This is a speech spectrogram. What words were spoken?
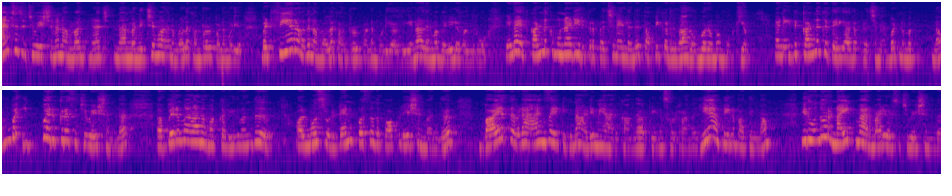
answer சுச்சுவேஷனை நம்ம நம்ம நிச்சயமாக அதை நம்மளால் கண்ட்ரோல் பண்ண முடியும். பட் ஃபியரை வந்து நம்மளால் கண்ட்ரோல் பண்ண முடியாது. ஏன்னா அது நம்ம வெளியில் வந்துருவோம். ஏன்னா இது கண்ணுக்கு முன்னாடி இருக்கிற பிரச்சனையிலேருந்து தப்பிக்கிறது தான் ரொம்ப ரொம்ப முக்கியம். அண்ட் இது கண்ணுக்கு தெரியாத பிரச்சனை. பட் நம்ம நம்ம இப்போ இருக்கிற சுச்சுவேஷனில் பெரும்பாலான மக்கள் இது வந்து ஆல்மோஸ்ட் ஒரு டென் பர்சன்ட் பாப்புலேஷன் வந்து பயத்தை விட ஆங்ஸைட்டிக்கு தான் அடிமையாக இருக்காங்க. அப்படின்னு சொல்கிறாங்க ஏன் அப்படின்னு பார்த்தீங்கன்னா இது வந்து ஒரு நைட் மேர் மாதிரி ஒரு சுச்சுவேஷனுங்க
